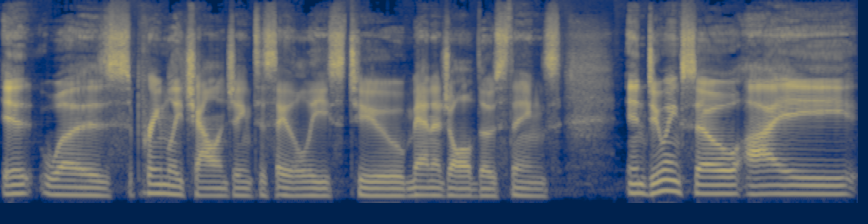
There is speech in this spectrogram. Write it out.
It was supremely challenging, to say the least, to manage all of those things. In doing so, I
